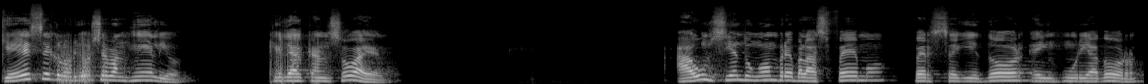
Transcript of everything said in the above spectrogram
que ese glorioso evangelio que le alcanzó a él, aun siendo un hombre blasfemo, perseguidor e injuriador,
